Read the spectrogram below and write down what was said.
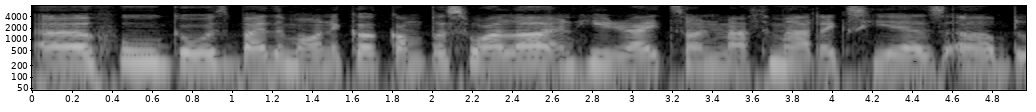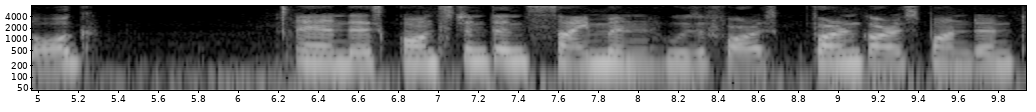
Uh, who goes by the moniker Compasswala and he writes on mathematics. He has a blog. And there's Constantine Simon, who's a foreign correspondent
